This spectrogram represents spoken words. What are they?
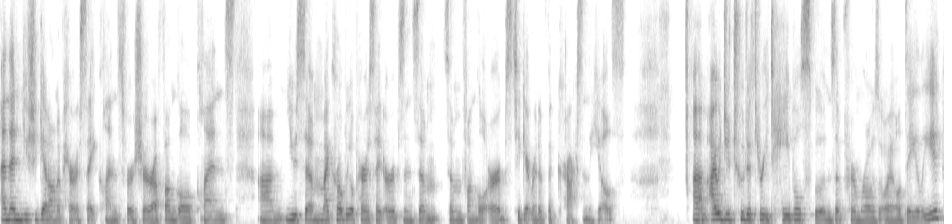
And then you should get on a parasite cleanse for sure, a fungal cleanse. Um, use some microbial parasite herbs and some some fungal herbs to get rid of the cracks in the heels. Um, I would do two to three tablespoons of primrose oil daily.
